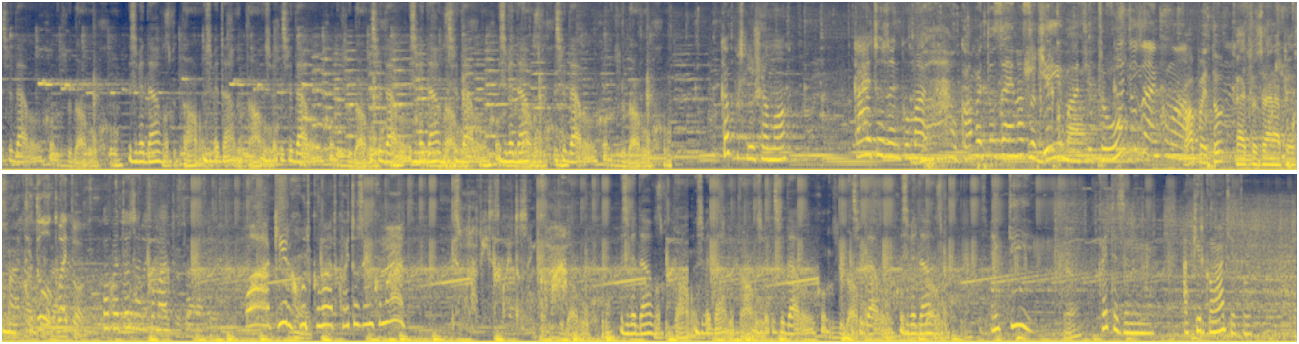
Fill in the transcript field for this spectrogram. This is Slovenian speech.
Zvedavo uho. Zvedavo uho. Zvedavo. Zvedavo. Zvedavo. Zvedavo. Zve- Zvedavo uho. Zvedavo. Zvedavo. Zvedavo. Zvedavo uho. Zvedavo. Zvedavo. Zvedavo uho. Zvedavo uho. Kaj poslušamo? Kaj je to za en komad? Wow, kaj pa je to za ena zadeva? Kjer komat je to? Kaj je to za en komad? Kaj pa je to? Kaj je to za ena pesem? Kdo, kaj je to? Kaj pa je to za en komad? Wow, kjer hud komat, kaj je to za en komat? Jaz moram vedeti, kaj je to za en komat. Zvedavo uho. Zvedavo. Zvedavo. Zvedavo. Zve- Zvedavo uho. Zvedavo. Zvedavo uho. Zvedavo. Ej ti, Ja? Kaj te zanima? A kjer komat je to?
